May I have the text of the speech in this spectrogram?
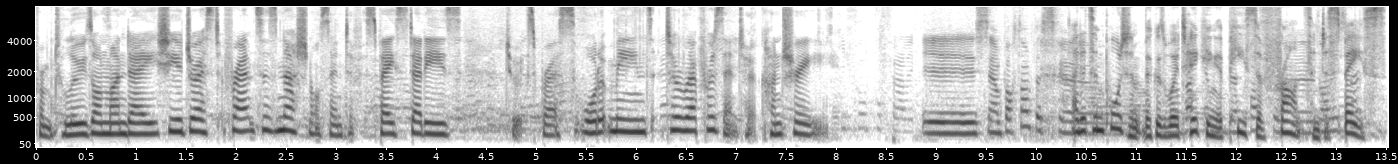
From Toulouse on Monday, she addressed France's National Centre for Space Studies to express what it means to represent her country. And it's important because we're taking a piece of France into space.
